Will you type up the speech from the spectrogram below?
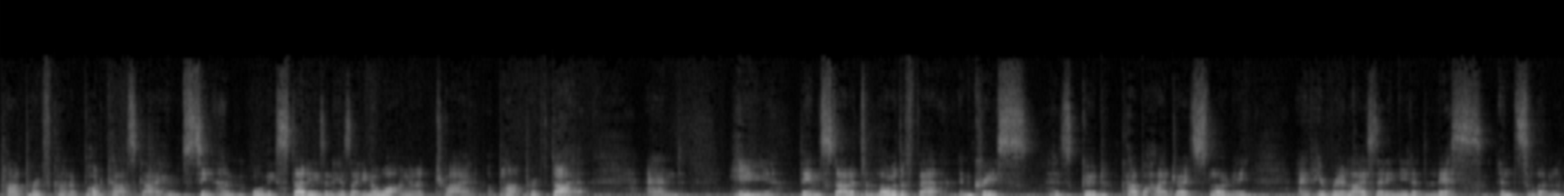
plant proof kind of podcast guy, who sent him all these studies, and he was like, "You know what? I'm going to try a plant proof diet." And he then started to lower the fat, increase his good carbohydrates slowly, and he realized that he needed less insulin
